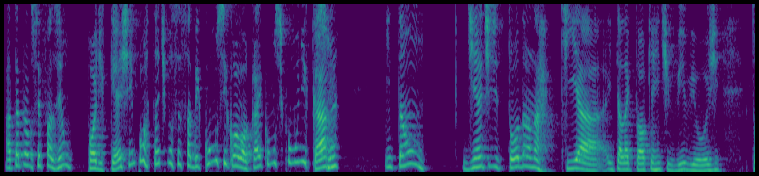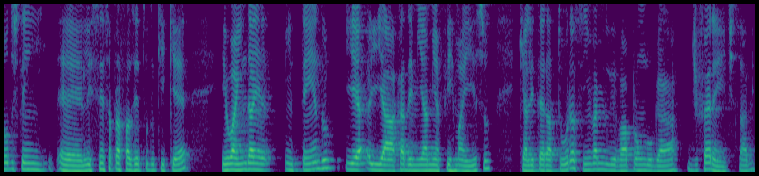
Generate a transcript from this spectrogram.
Até para você fazer um podcast é importante você saber como se colocar e como se comunicar, Sim. né? Então, diante de toda a anarquia intelectual que a gente vive hoje, todos têm é, licença para fazer tudo o que quer. Eu ainda entendo e a, e a academia me afirma isso, que a literatura sim vai me levar para um lugar diferente, sabe?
